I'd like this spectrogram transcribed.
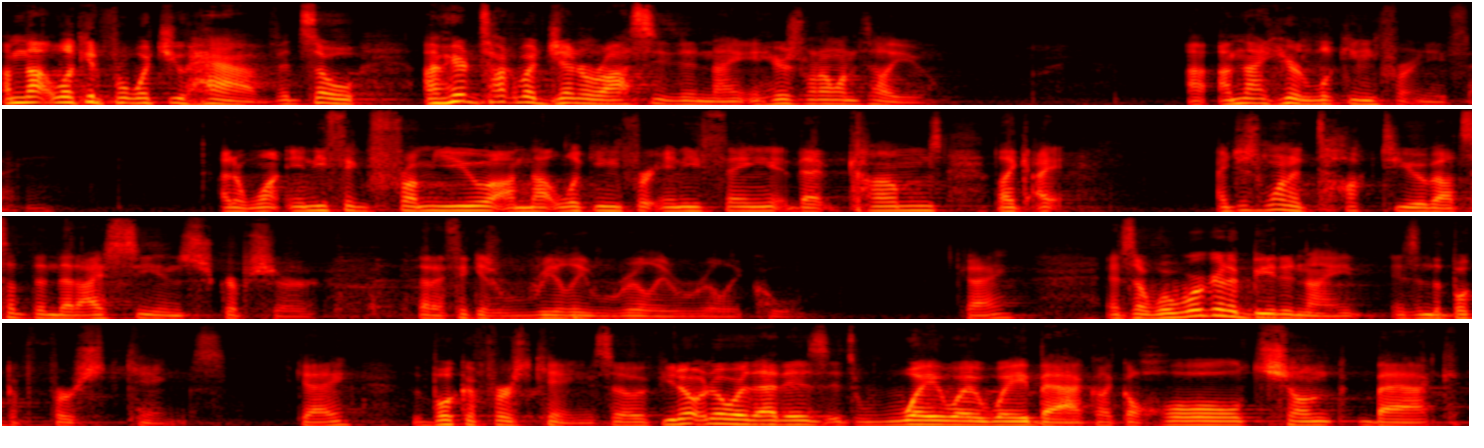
I'm not looking for what you have. And so I'm here to talk about generosity tonight, and here's what I want to tell you I'm not here looking for anything. I don't want anything from you. I'm not looking for anything that comes. Like, I, I just want to talk to you about something that I see in Scripture that I think is really, really, really cool. Okay? And so, where we're going to be tonight is in the book of First Kings. Okay? The book of First Kings. So, if you don't know where that is, it's way, way, way back, like a whole chunk back.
